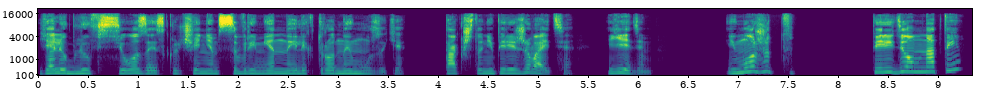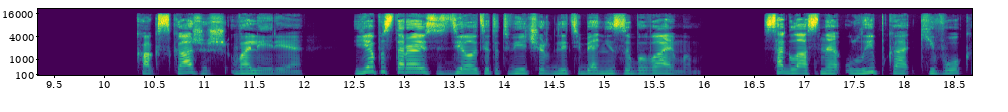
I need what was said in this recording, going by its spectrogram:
Я люблю все, за исключением современной электронной музыки. Так что не переживайте. Едем. И, может, перейдем на «ты»? Как скажешь, Валерия. Я постараюсь сделать этот вечер для тебя незабываемым. Согласная улыбка, кивок,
